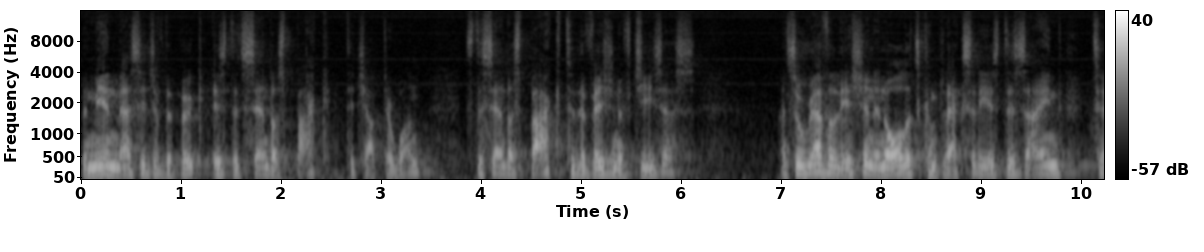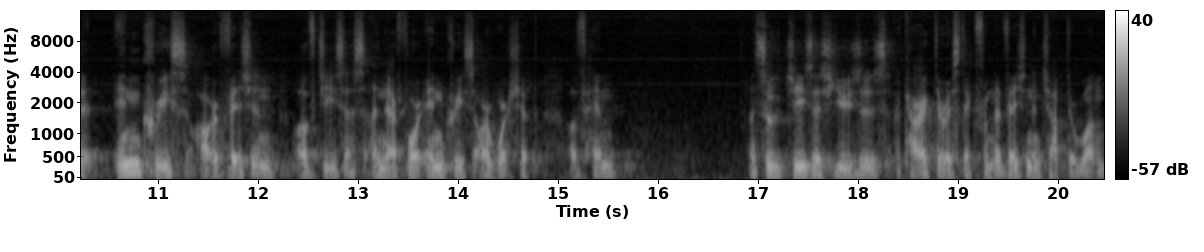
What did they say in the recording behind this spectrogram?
The main message of the book is to send us back to chapter 1. It's to send us back to the vision of Jesus. And so, Revelation, in all its complexity, is designed to increase our vision of Jesus and therefore increase our worship of Him. And so, Jesus uses a characteristic from the vision in chapter 1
